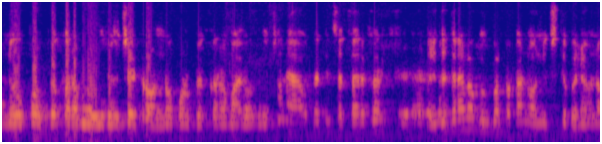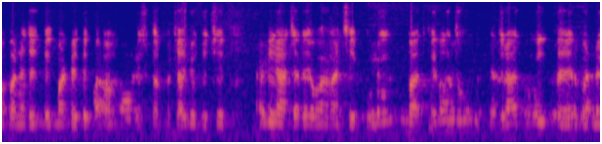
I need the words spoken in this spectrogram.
નો પણ ઉપયોગ કરવામાં આવી રહ્યો છે ડ્રોન નો પણ ઉપયોગ કરવામાં આવી રહ્યો છે અને આ વખતે સતર્ક રથયાત્રામાં કોઈ પણ પ્રકારનો અનિચ્છિત બનાવ ન બને છે, તે માટે તે તમામ પોલીસ કર્મચારીઓ જે છે તે હાજર રહેવાના છે પોલીસની વાત કરીએ તો ગુજરાતની શહેર બંને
